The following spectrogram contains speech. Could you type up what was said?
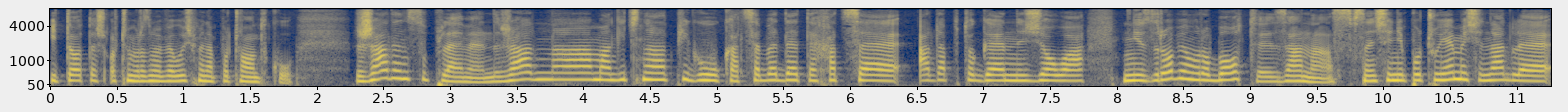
i to też, o czym rozmawiałyśmy na początku. Żaden suplement, żadna magiczna pigułka, CBD, THC, adaptogeny, zioła nie zrobią roboty za nas. W sensie nie poczujemy się nagle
